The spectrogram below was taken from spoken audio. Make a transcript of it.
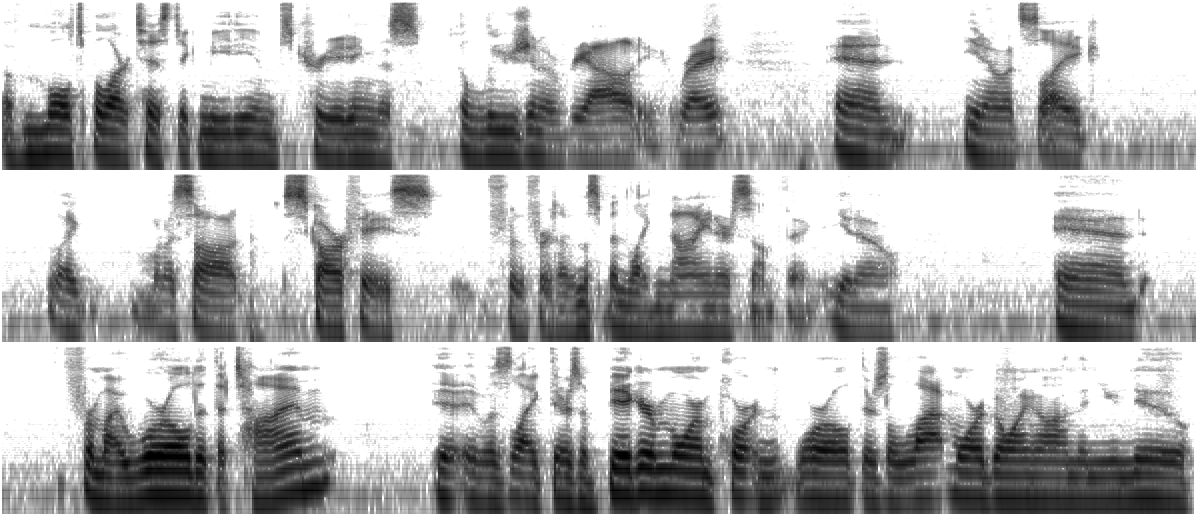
of multiple artistic mediums creating this illusion of reality, right? And you know, it's like like when I saw Scarface for the first time, it must have been like nine or something, you know. And for my world at the time, it, it was like there's a bigger, more important world. There's a lot more going on than you knew,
